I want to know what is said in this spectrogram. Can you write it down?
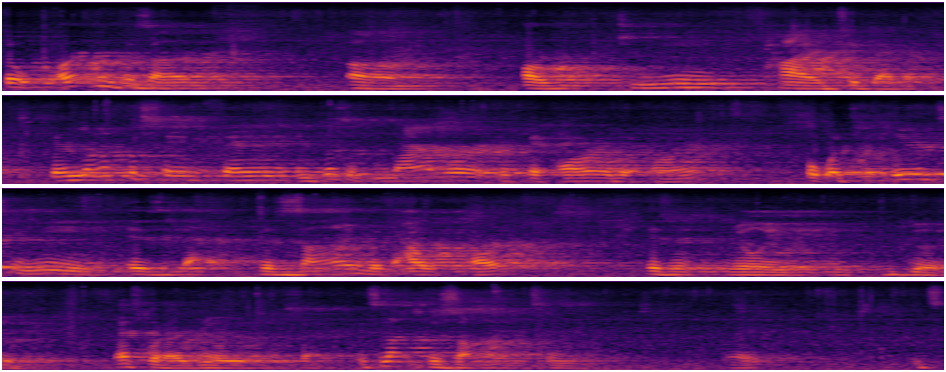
So art and design um, are, to me, tied together. They're not the same thing. It doesn't matter if they are or they aren't. But what's clear to me is that design without art isn't really good. That's what I really want to say. It's not design to me, right? It's,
